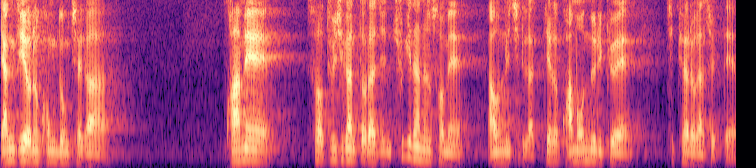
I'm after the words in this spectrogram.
양재 어느 공동체가 괌에서 두 시간 떨어진 축이라는 섬에 아웃리치를 갔어요. 제가 괌 온누리교회 집회하러 갔을 때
